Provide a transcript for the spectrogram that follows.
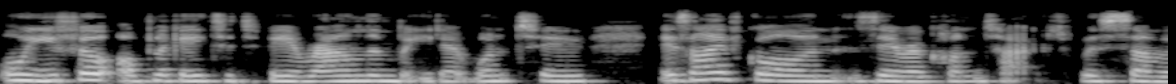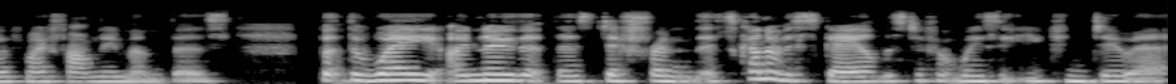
or you feel obligated to be around them, but you don't want to, is I've gone zero contact with some of my family members. But the way I know that there's different, it's kind of a scale, there's different ways that you can do it.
